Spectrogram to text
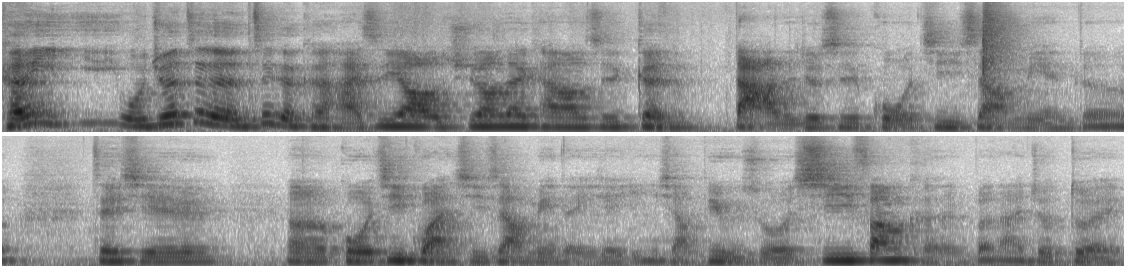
可以，我觉得这个这个可能还是要需要再看到是更大的，就是国际上面的这些呃国际关系上面的一些影响。譬如说，西方可能本来就对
